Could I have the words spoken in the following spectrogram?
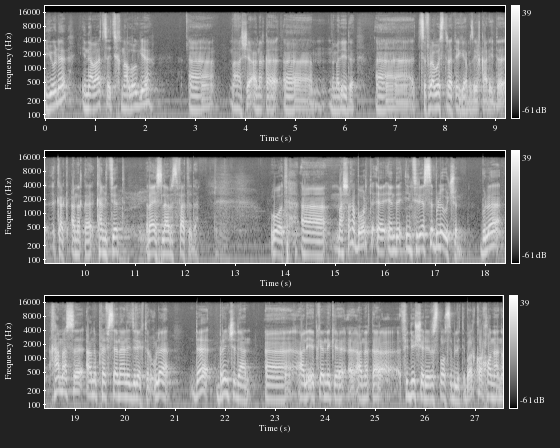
Yo'li innovatsiya texnologiya mana shu anaqa nima deydi цифровой strategiyamizga qaraydi как anaqa komitet raislari sifatida. Вот mana shunaqa bord e, endi interesi bular uchun. Bular hammasi ani professionalniy direktor. Ularda birinchidan haligi aytgandek e, anaqa fiduciary responsibility bor. Korxonani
